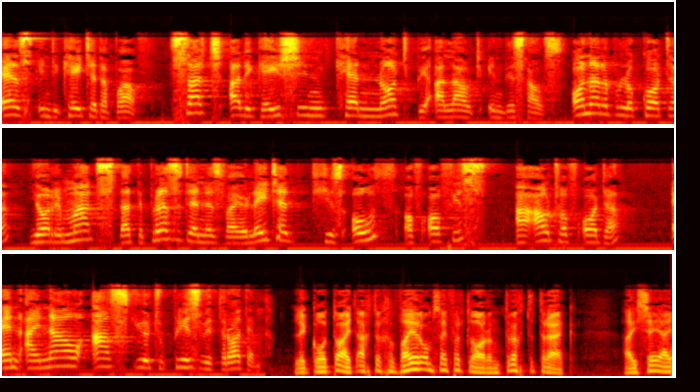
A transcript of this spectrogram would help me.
as indicated above. Such allegation cannot be allowed in this House. Honorable Lokota, your remarks that the President has violated his oath of office are out of order and I now ask you to please withdraw them. Lekota het egter geweier om sy verklaring terug te trek. Hy sê hy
